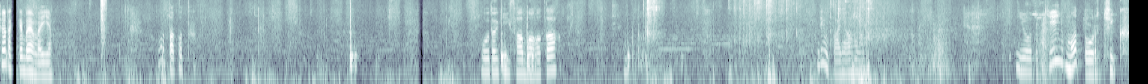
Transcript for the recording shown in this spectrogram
Що таке БМВ є? Отак от. Отакий собака. Понятно. І отакий моторчик.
